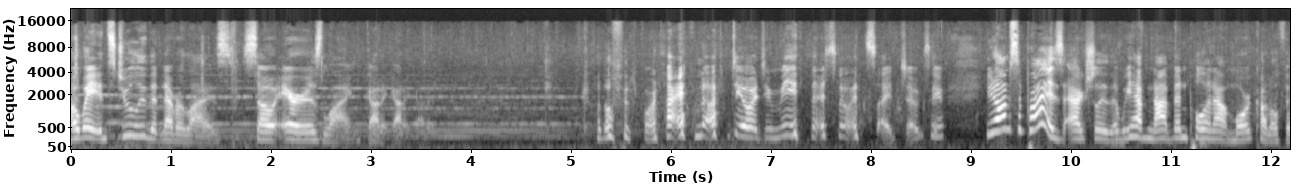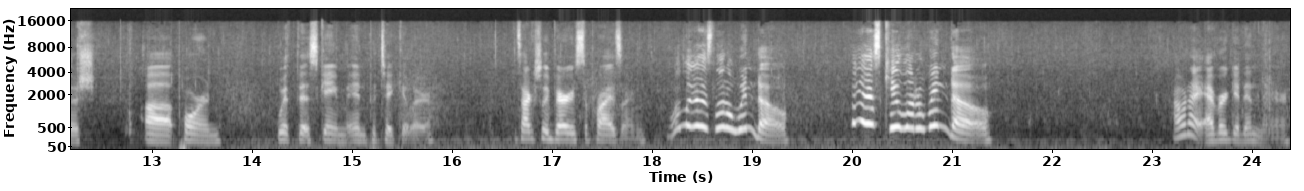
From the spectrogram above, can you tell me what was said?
Oh, wait, it's Julie that never lies. So Air is lying. Got it, got it, got it. Cuttlefish porn. I have no idea what you mean. There's no inside jokes here. You know, I'm surprised, actually, that we have not been pulling out more cuttlefish uh, porn with this game in particular. It's actually very surprising. Well, look at this little window. Look at this cute little window. How would I ever get in there?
